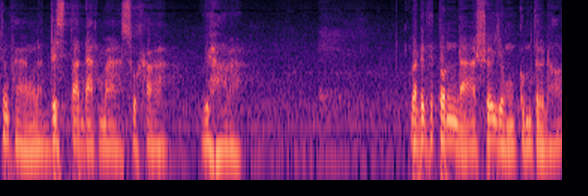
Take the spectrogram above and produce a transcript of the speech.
tiếng phạn là drista dharma sukha vihara. Và đức thế tôn đã sử dụng cụm từ đó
